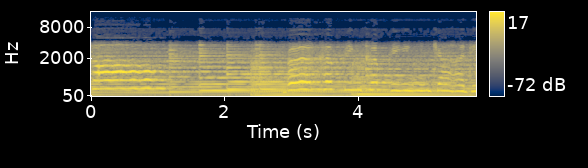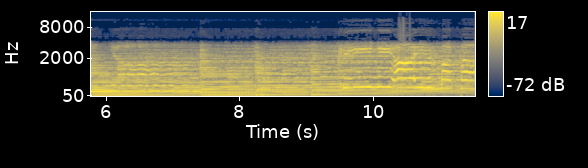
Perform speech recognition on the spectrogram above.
kau. Berkeping-keping jadinya. Kini air mata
